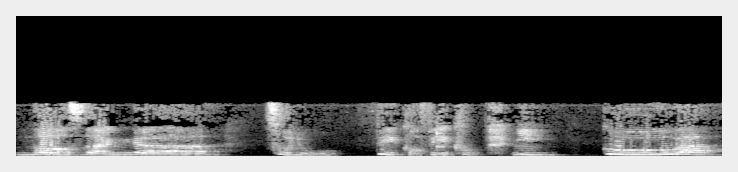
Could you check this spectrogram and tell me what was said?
老人啊，丑女，非哭非哭，你哭啊！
